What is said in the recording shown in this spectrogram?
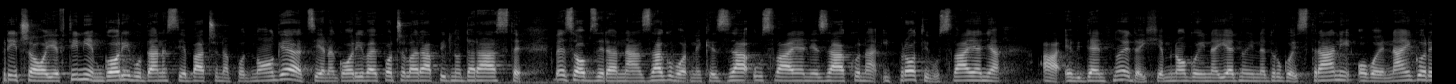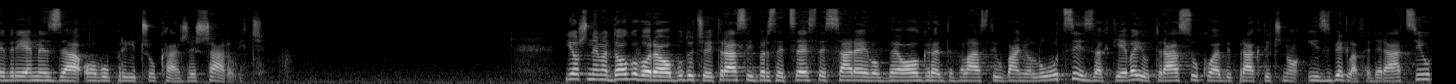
Priča o jeftinijem gorivu danas je bačena pod noge, a cijena goriva je počela rapidno da raste. Bez obzira na zagovornike za usvajanje zakona i protiv usvajanja, a evidentno je da ih je mnogo i na jednoj i na drugoj strani, ovo je najgore vrijeme za ovu priču, kaže Šarović. Još nema dogovora o budućoj trasi brze ceste Sarajevo-Beograd. Vlasti u Banjo Luci zahtijevaju trasu koja bi praktično izbjegla federaciju,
